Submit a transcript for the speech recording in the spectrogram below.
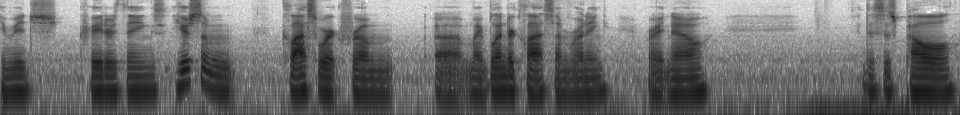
Image creator things. Here's some classwork from uh, my Blender class I'm running right now. This is Powell.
